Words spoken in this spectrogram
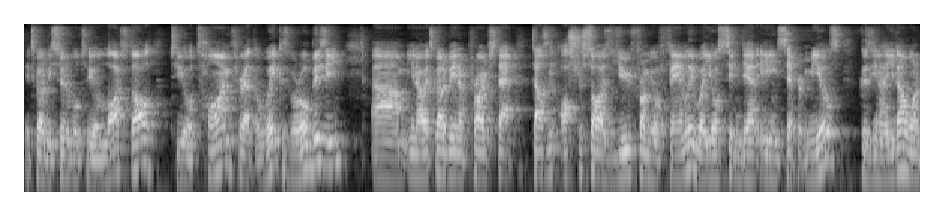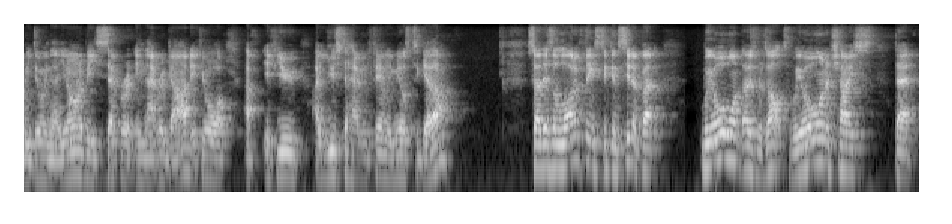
It's got to be suitable to your lifestyle, to your time throughout the week, because we're all busy. Um, you know, it's got to be an approach that doesn't ostracize you from your family, where you're sitting down eating separate meals, because you know you don't want to be doing that. You don't want to be separate in that regard. If you're uh, if you are used to having family meals together, so there's a lot of things to consider, but we all want those results. We all want to chase that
